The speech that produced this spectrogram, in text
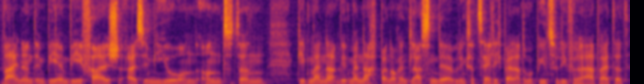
weinend im BMW falsch als im NIO und, und dann geht mein, wird mein Nachbar noch entlassen, der übrigens tatsächlich bei einem Automobilzulieferer arbeitet.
